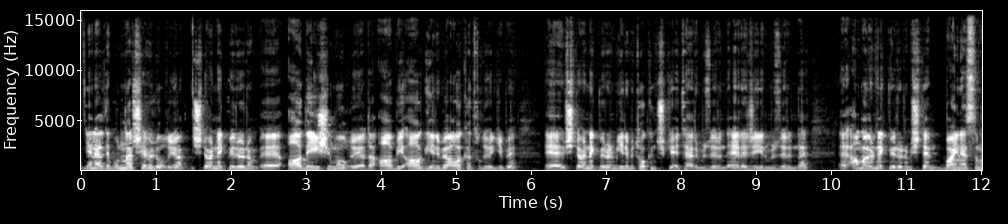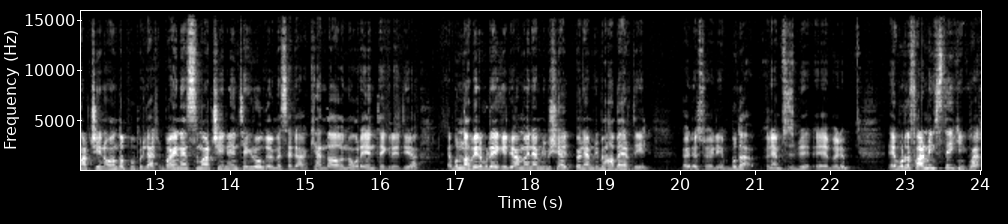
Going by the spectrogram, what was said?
Genelde bunlar şöyle oluyor. İşte örnek veriyorum e, ağ değişimi oluyor ya da ağ bir ağ yeni bir ağa katılıyor gibi. E, işte örnek veriyorum yeni bir token çıkıyor Ethereum üzerinde, ERC20 üzerinde. E, ama örnek veriyorum işte Binance Smart Chain o anda popüler. Binance Smart Chain'e entegre oluyor mesela. Kendi ağını oraya entegre ediyor. E, bunun haberi buraya geliyor ama önemli bir şey, önemli bir haber değil. Öyle söyleyeyim. Bu da önemsiz bir e, bölüm. E, burada farming staking var.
